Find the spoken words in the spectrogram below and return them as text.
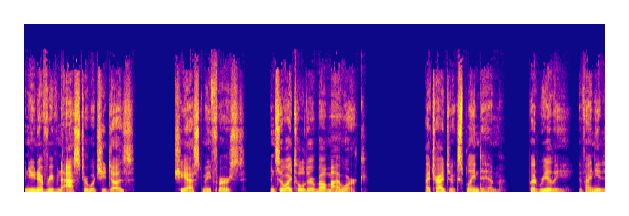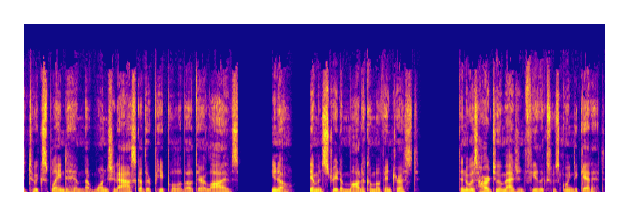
and you never even asked her what she does? She asked me first, and so I told her about my work. I tried to explain to him, but really, if I needed to explain to him that one should ask other people about their lives, you know, demonstrate a modicum of interest, then it was hard to imagine Felix was going to get it.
